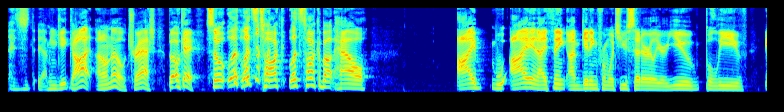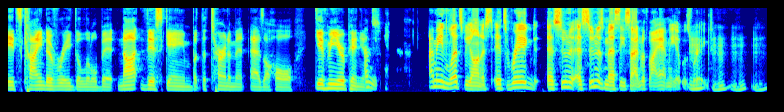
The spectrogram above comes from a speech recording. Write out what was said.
It's, I mean, get got. I don't know, trash. But okay, so let, let's talk. let's talk about how I, I, and I think I'm getting from what you said earlier. You believe it's kind of rigged a little bit, not this game, but the tournament as a whole. Give me your opinions. I mean, let's be honest. It's rigged as soon as soon as Messi signed with Miami. It was rigged. Mhm, mhm, mhm.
